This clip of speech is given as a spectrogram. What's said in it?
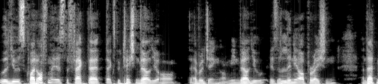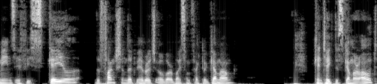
will use quite often is the fact that the expectation value or the averaging or mean value is a linear operation. And that means if we scale the function that we average over by some factor gamma, we can take this gamma out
